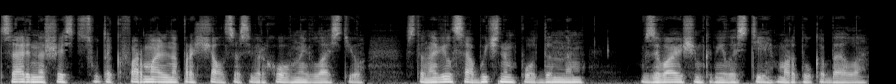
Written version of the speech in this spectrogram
Царь на шесть суток формально прощался с верховной властью, становился обычным подданным, взывающим к милости Мардука Белла.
